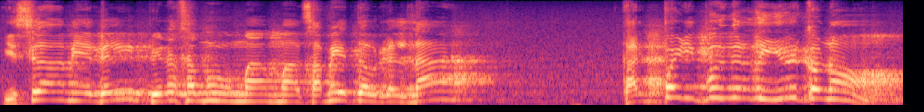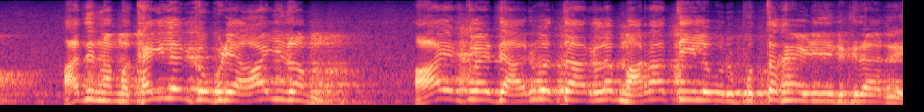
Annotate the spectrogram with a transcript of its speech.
இஸ்லாமியர்கள் பிற சமூக ம- சமயத்தவர்கள்னா கற்பழிப்புங்கிறது இருக்கணும். அது நம்ம கையில் இருக்கக்கூடிய ஆயுதம். ஆயிரத்தி தொள்ளாயிரத்தி அறுபத்தாறில் மராத்தியில ஒரு புத்தகம் எழுதியிருக்கிறாரு.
